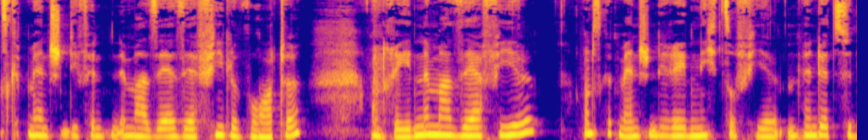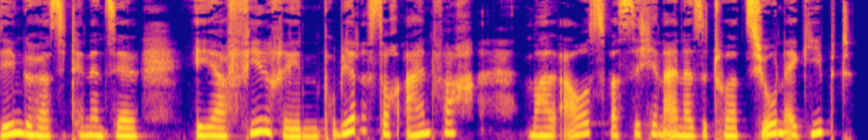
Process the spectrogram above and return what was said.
es gibt Menschen, die finden immer sehr, sehr viele Worte und reden immer sehr viel. Und es gibt Menschen, die reden nicht so viel. Und wenn du jetzt zu denen gehörst, die tendenziell eher viel reden, probier das doch einfach mal aus, was sich in einer Situation ergibt,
